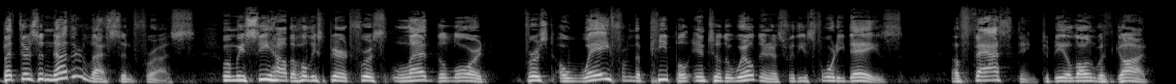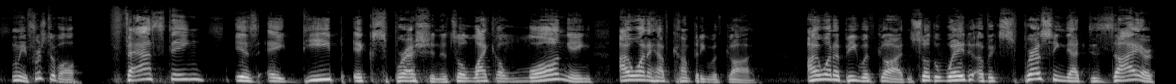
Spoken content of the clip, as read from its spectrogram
But there's another lesson for us when we see how the Holy Spirit first led the Lord first away from the people into the wilderness for these 40 days of fasting to be alone with God. I mean, first of all, fasting is a deep expression. It's a, like a longing. I want to have company with God. I want to be with God. And so the way to, of expressing that desire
